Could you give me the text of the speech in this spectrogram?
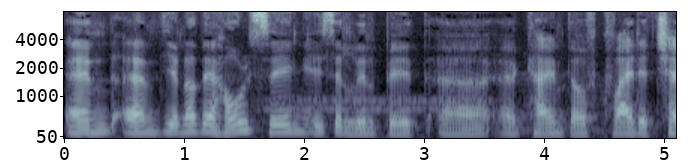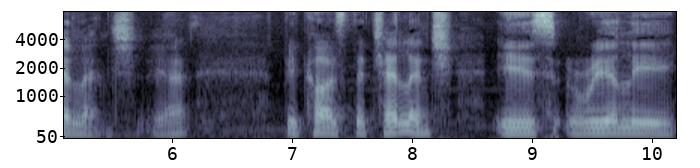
and and you know the whole thing is a little bit uh, a kind of quite a challenge, yeah, because the challenge is really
